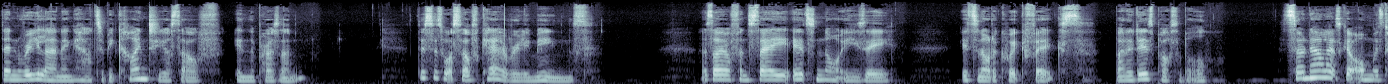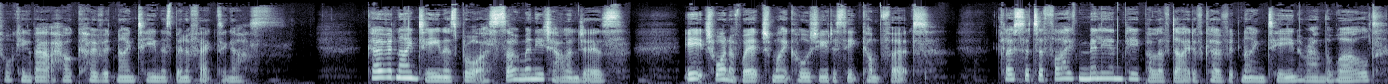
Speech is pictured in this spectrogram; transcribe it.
Then relearning how to be kind to yourself in the present. This is what self care really means. As I often say, it's not easy. It's not a quick fix, but it is possible. So now let's get on with talking about how COVID 19 has been affecting us. COVID 19 has brought us so many challenges, each one of which might cause you to seek comfort Closer to 5 million people have died of COVID 19 around the world.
